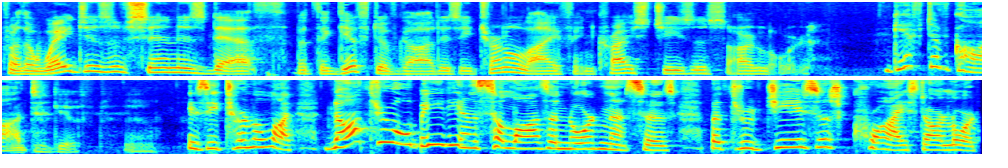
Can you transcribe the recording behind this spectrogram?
For the wages of sin is death, but the gift of God is eternal life in Christ Jesus our Lord. Gift of God. The gift, yeah. Is eternal life, not through obedience to laws and ordinances, but through Jesus Christ our Lord,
